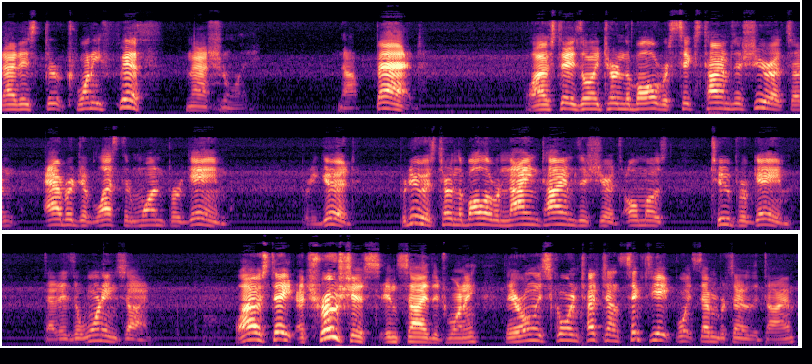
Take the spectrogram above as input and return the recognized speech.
That is 25th nationally. Not bad. Ohio State has only turned the ball over six times this year. That's an average of less than one per game. Pretty good. Purdue has turned the ball over nine times this year. It's almost two per game. That is a warning sign. Ohio State, atrocious inside the 20. They are only scoring touchdowns 68.7% of the time.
